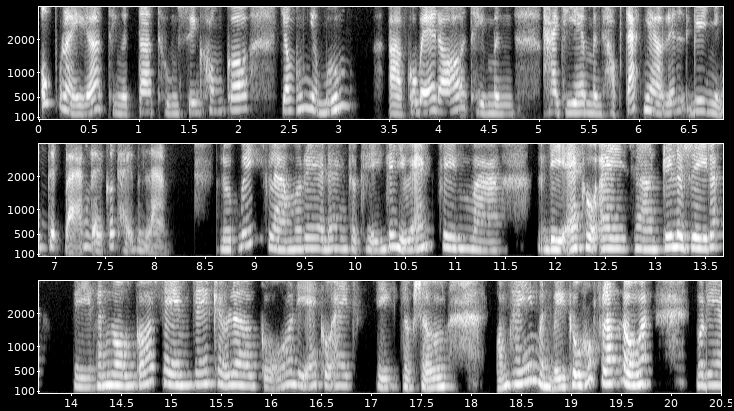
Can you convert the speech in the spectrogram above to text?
Úc này á thì người ta thường xuyên không có giống như mướn à, cô bé đó thì mình hai chị em mình hợp tác nhau để ghi những kịch bản để có thể mình làm Được biết là Maria đang thực hiện cái dự án phim mà The Echo Age Trilogy đó thì Thanh Ngôn có xem cái trailer của The Echo Age thì thực sự cảm thấy mình bị thu hút lắm luôn á. Maria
